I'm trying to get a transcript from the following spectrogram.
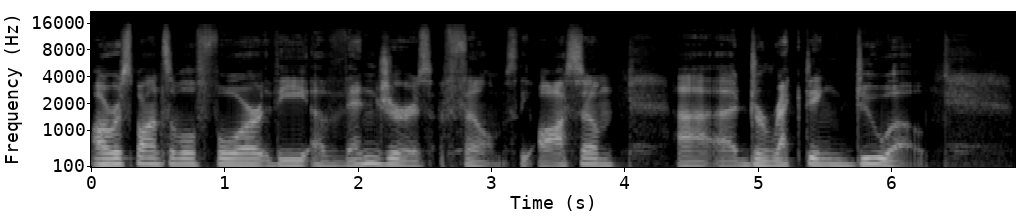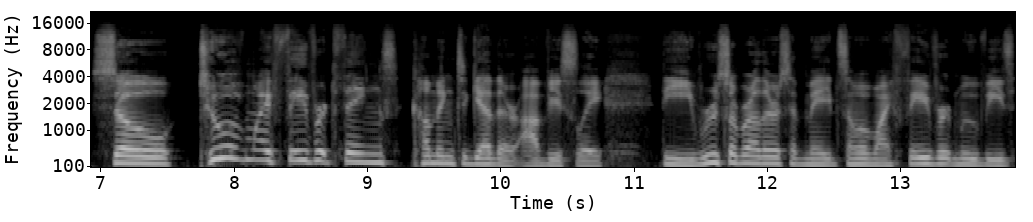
are responsible for the Avengers films, the awesome uh, uh, directing duo. So, two of my favorite things coming together, obviously. The Russo brothers have made some of my favorite movies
